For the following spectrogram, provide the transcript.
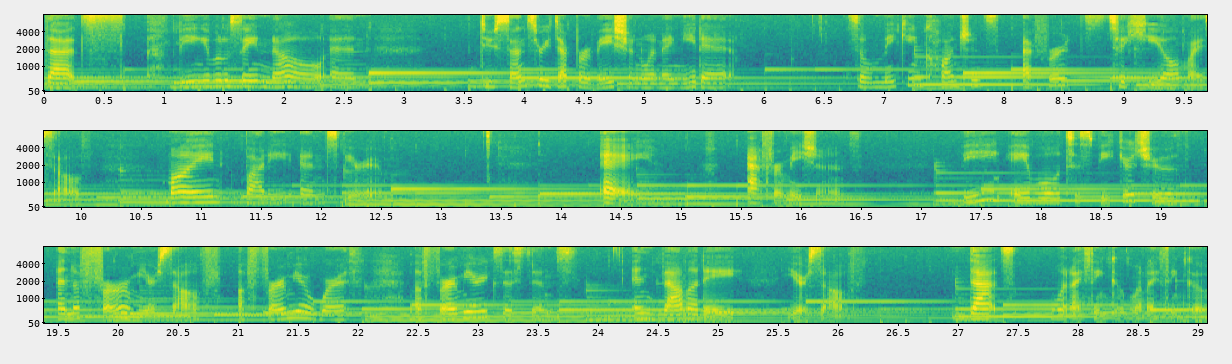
that's being able to say no and do sensory deprivation when I need it. So, making conscious efforts to heal myself, mind, body, and spirit. A. Affirmations. Being able to speak your truth and affirm yourself, affirm your worth, affirm your existence, and validate yourself. That's what I think of when I think of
